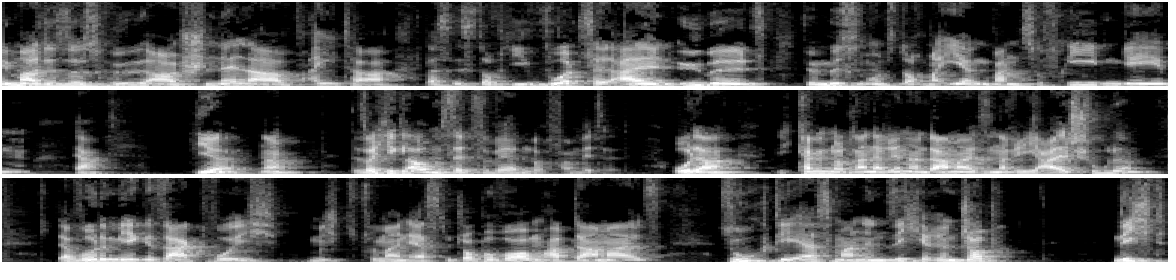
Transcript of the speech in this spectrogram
immer dieses höher, schneller, weiter, das ist doch die Wurzel allen Übels. Wir müssen uns doch mal irgendwann zufrieden geben. Ja, hier, ne? Solche Glaubenssätze werden doch vermittelt. Oder ich kann mich noch daran erinnern, damals in der Realschule, da wurde mir gesagt, wo ich mich für meinen ersten Job beworben habe damals, such dir erstmal einen sicheren Job. Nicht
